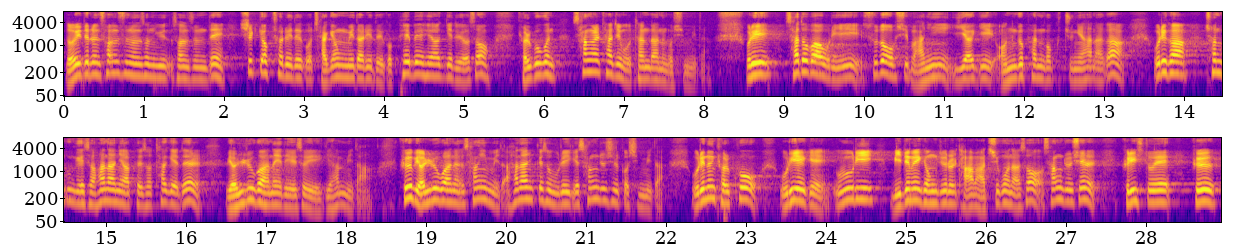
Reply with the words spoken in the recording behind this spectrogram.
너희들은 선수는 선수인데 실격 처리되고 자격 미달이 되고 패배하게 되어서 결국은 상을 타지 못한다는 것입니다. 우리 사도 바울이 수도 없이 많이 이야기 언급한 것 중에 하나가 우리가 천국에서 하나님 앞에서 타게 될 면류관에 대해서 얘기합니다. 그 면류관은 상입니다. 하나님께서 우리에게 상 주실 것입니다. 우리는 결코 우리에게 우리 믿음의 경주를 다 마치고 나서 상 주실 그리스도의 그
